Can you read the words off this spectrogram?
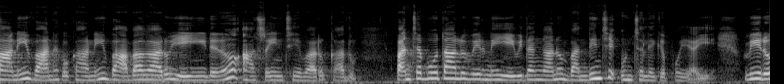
కానీ వానకు కానీ బాబాగారు ఏ ఈడను ఆశ్రయించేవారు కాదు. పంచభూతాలు వీరిని ఏ విధంగానూ బంధించి ఉంచలేకపోయాయి. వీరు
